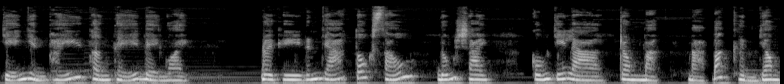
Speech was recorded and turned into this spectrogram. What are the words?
chỉ nhìn thấy thân thể bề ngoài, đôi khi đánh giá tốt xấu, đúng sai cũng chỉ là trong mặt mà bắt hình dong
